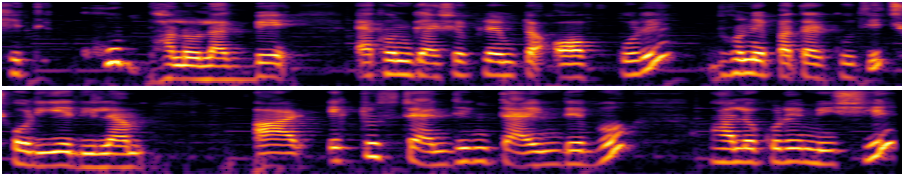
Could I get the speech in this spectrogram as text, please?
খেতে খুব ভালো লাগবে। এখন গ্যাসের ফ্লেমটা অফ করে ধনে পাতার কুচি ছড়িয়ে দিলাম। আর একটু স্ট্যান্ডিং টাইম দেব। ভালো করে মিশিয়ে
